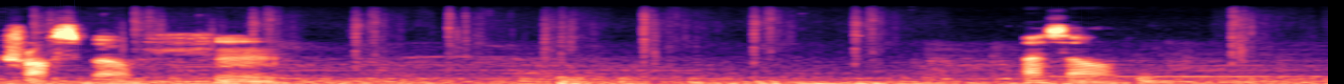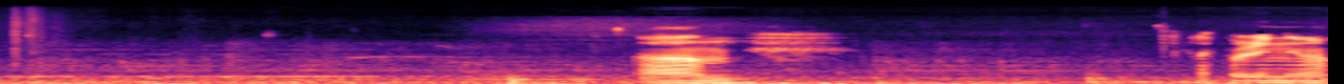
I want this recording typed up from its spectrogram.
Crossbow. Hmm. That's all. Um. Can I put it in there?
